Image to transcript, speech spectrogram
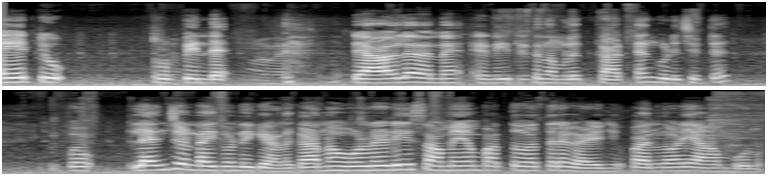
ഡേ ടു ട്രിപ്പിന്റെ രാവിലെ തന്നെ എണീറ്റിട്ട് നമ്മൾ കട്ടൻ കുടിച്ചിട്ട് ഇപ്പോൾ ലഞ്ച് ഉണ്ടായിക്കൊണ്ടിരിക്കുകയാണ്. കാരണം ഓൾറെഡി സമയം പത്ത് പത്തര കഴിഞ്ഞു. പതിനൊന്ന് മണിയാകാൻ പോകുന്നു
